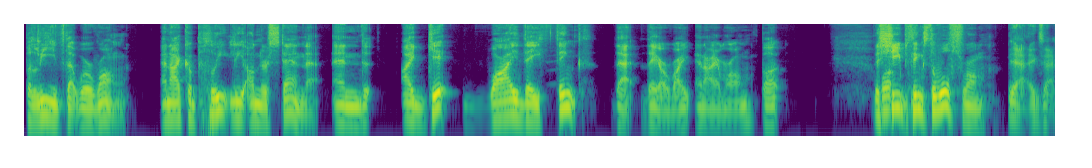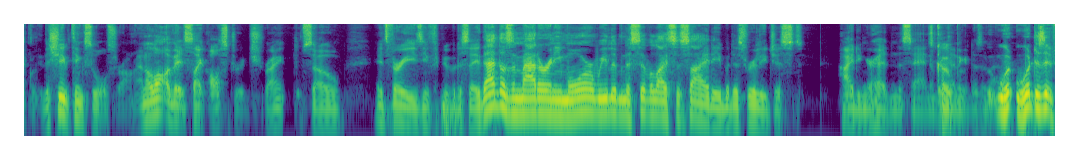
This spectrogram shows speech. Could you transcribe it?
believe that we're wrong and i completely understand that and i get why they think that they are right and i am wrong but the Well- sheep thinks the wolf's wrong Yeah, exactly. The sheep thinks the wolf's wrong, and a lot of it's like ostrich, right? So it's very easy for people to say that doesn't matter anymore. We live in a civilized society, but it's really just hiding your head in the sand. And pretending it doesn't matter. What What does it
